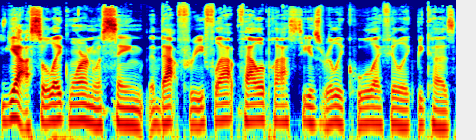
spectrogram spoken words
yeah, so like Lauren was saying, that free flap phalloplasty is really cool. I feel like because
